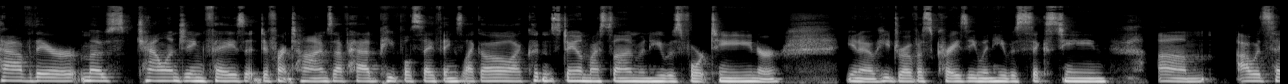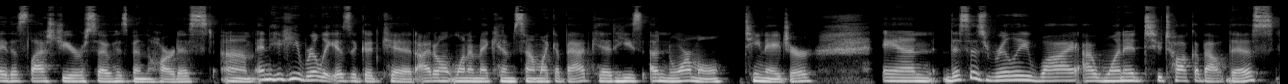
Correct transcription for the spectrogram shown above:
have their most challenging phase at different times. I've had people say things like, Oh, I couldn't stand my son when he was 14, or, you know, he drove us crazy when he was 16. Um, I would say this last year or so has been the hardest. Um, and he, he really is a good kid. I don't want to make him sound like a bad kid. He's a normal teenager. And this is really why I wanted to talk about this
